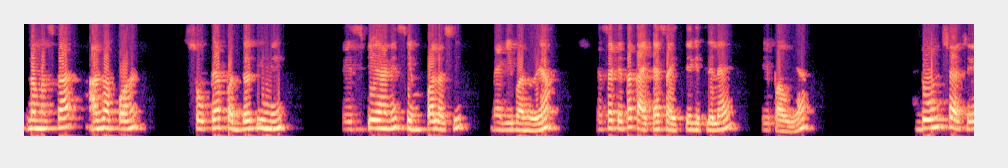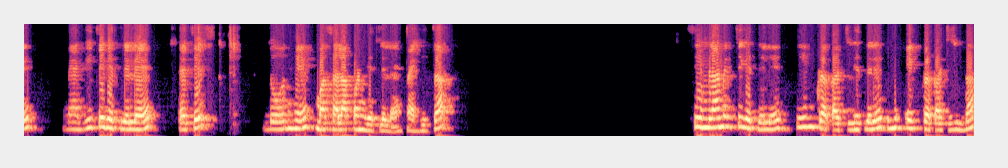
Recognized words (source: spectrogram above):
नमस्कार आज आपण सोप्या पद्धतीने टेस्टी आणि सिंपल अशी मॅगी बनवूया. त्यासाठी आता काय काय साहित्य घेतलेलं आहे ते पाहूया. दोन शाचे मॅगीचे घेतलेले आहेत त्याचे दोन हे मसाला पण घेतलेला आहे मॅगीचा. सिमला मिरची घेतलेली आहे तीन प्रकारची घेतलेली आहे. तुम्ही एक प्रकारची सुद्धा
